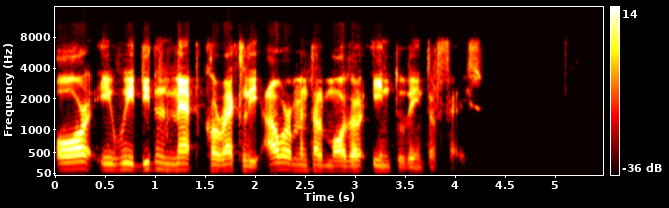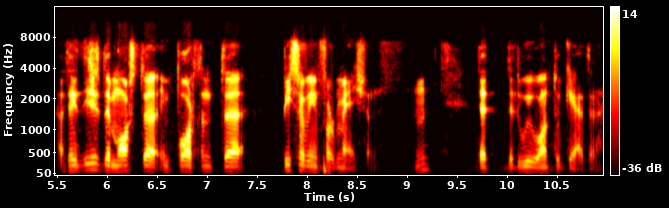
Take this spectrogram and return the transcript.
or if we didn't map correctly our mental model into the interface. I think this is the most uh, important uh, piece of information hmm, that, that we want to gather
